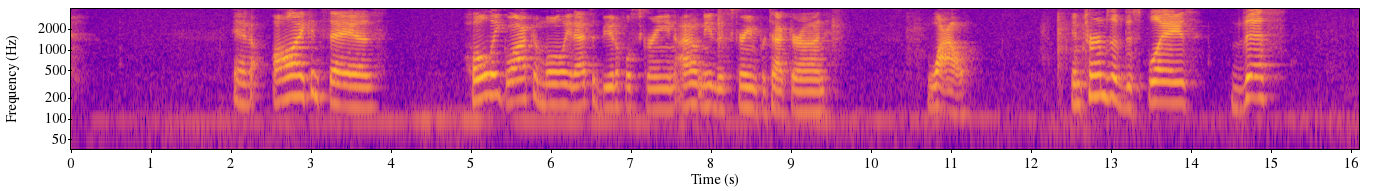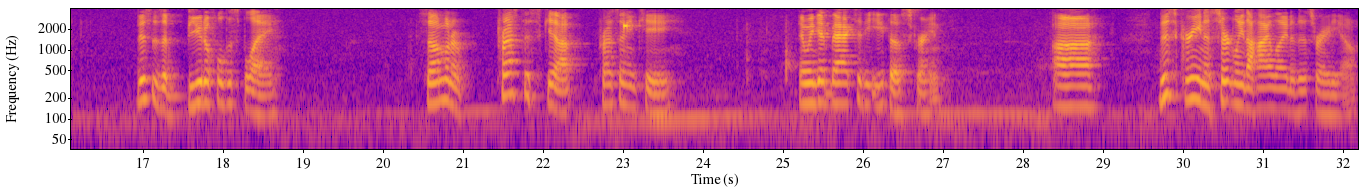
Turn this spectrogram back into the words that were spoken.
And all I can say is, holy guacamole, that's a beautiful screen. I don't need the screen protector on. Wow. In terms of displays, this, this is a beautiful display. So I'm going to press to skip, press any key, and we get back to the Ethos screen. Uh, this green is certainly the highlight of this radio.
